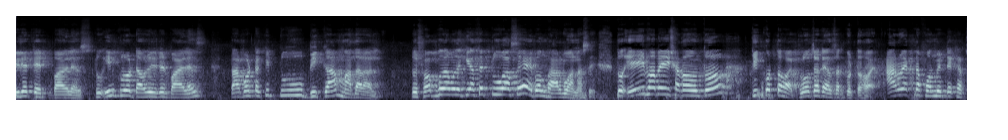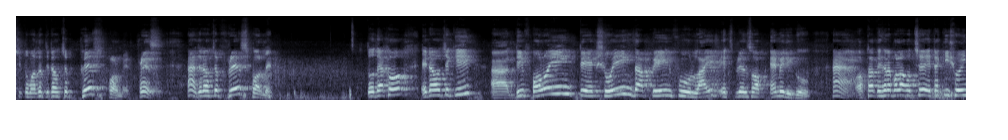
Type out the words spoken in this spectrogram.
related violence to include dowry related violence তারপরটা কি? টু বিকাম মাদার আলী তো সবগুলোর মধ্যে কি আছে? টু আছে এবং ভার্ব ওয়ান আছে। তো এইভাবেই সাধারণত কি করতে হয়? ফ্লোচার্ট অ্যান্সার করতে হয়। আরও একটা ফর্মেট দেখাচ্ছি তোমাদের, যেটা হচ্ছে ফ্রেশ ফর্মেট ফ্রেশ হ্যাঁ যেটা হচ্ছে ফ্রেশ ফর্মেট তো দেখো, এটা হচ্ছে কি? The following text showing the painful life experience of Amerigo হ্যাঁ অর্থাৎ এখানে বলা হচ্ছে, এটা কি শোয়িং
